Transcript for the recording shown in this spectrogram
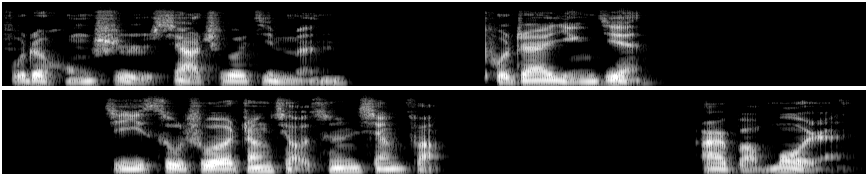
扶着洪氏下车进门，普斋迎见，即诉说张小村相仿。二宝默然，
